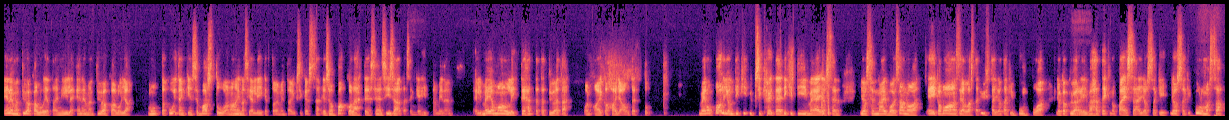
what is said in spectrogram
enemmän työkaluja tai niille enemmän työkaluja, mutta kuitenkin se vastuu on aina siellä liiketoimintayksikössä ja se on pakko lähteä sen sisältä se mm. kehittäminen. Eli meidän malli tehdä tätä työtä on aika hajautettu. Meillä on paljon digiyksiköitä ja digitiimejä, jos sen, jos sen näin voi sanoa, eikä vaan sellaista yhtä jotakin pumppua, joka pyörii vähän teknopäissään jossakin, jossakin kulmassa,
